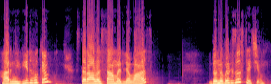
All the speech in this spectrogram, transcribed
гарні відгуки. Старалась саме для вас. До нових зустрічей!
